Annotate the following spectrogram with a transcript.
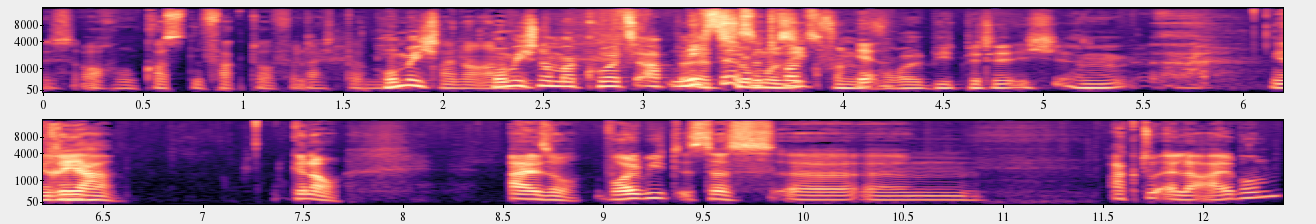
ist auch ein Kostenfaktor vielleicht bei mir. Hol mich, hol mich noch mal kurz ab äh, zur Musik von ja. Volbeat, bitte. Ich, ähm, äh, ja, genau. Also, Volbeat ist das äh, ähm, aktuelle Album.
